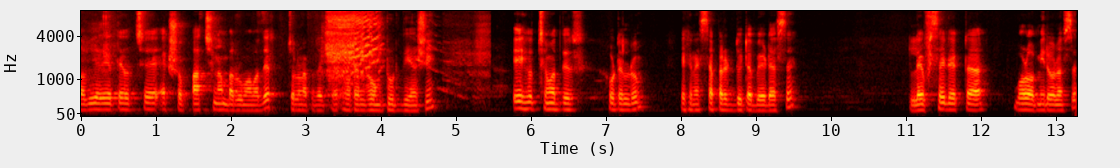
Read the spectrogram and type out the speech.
লবি এরিয়াতে হচ্ছে একশো পাঁচ নাম্বার রুম আমাদের। চলুন আপনাদের হোটেল রুম ট্যুর দিয়ে আসি। এই হচ্ছে আমাদের হোটেল রুম এখানে সেপারেট দুইটা বেড আছে। লেফট সাইডে একটা বড় মিরর আছে।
